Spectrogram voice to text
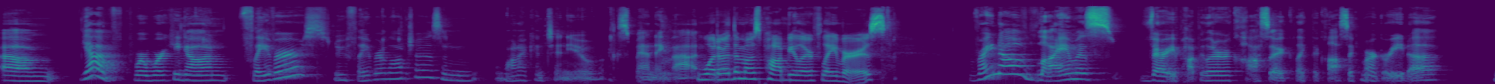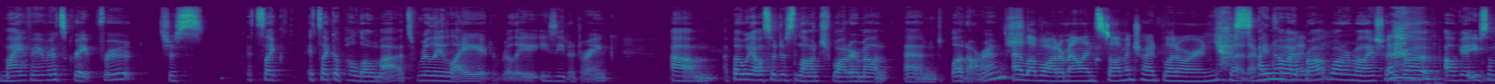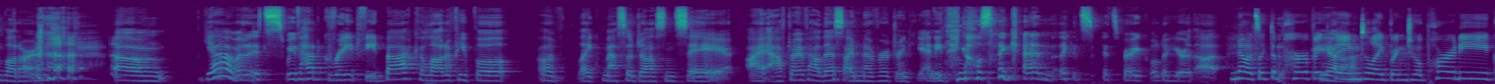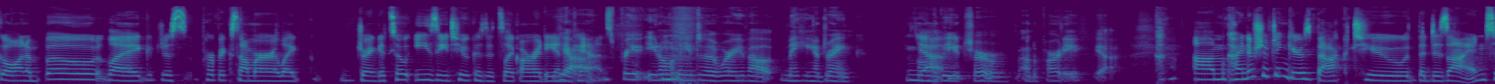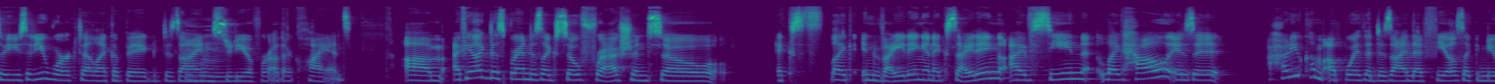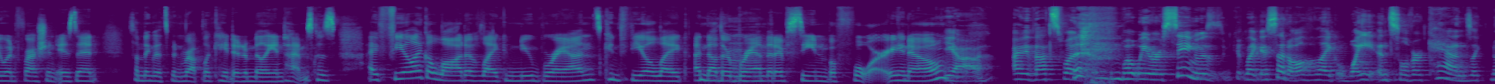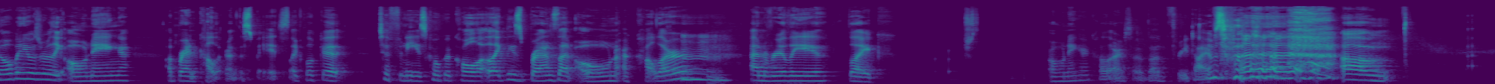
Um, yeah, we're working on flavors, new flavor launches, and want to continue expanding that. What are the most popular flavors? Right now, lime is very popular, classic, like the classic margarita. My favorite's grapefruit. It's just, it's like it's like a paloma. It's really light, really easy to drink. Um, but we also just launched watermelon and blood orange. I love watermelon. Still haven't tried blood orange. Yes, I know. I brought watermelon. I should have brought. I'll get you some blood orange. Um, yeah, but it's we've had great feedback. A lot of people of like message us and say i after i've had this i'm never drinking anything else again like it's it's very cool to hear that no it's like the perfect yeah. thing to like bring to a party go on a boat like just perfect summer like drink it's so easy too because it's like already in yeah, a can it's pretty you don't need to worry about making a drink yeah. on the beach or at a party yeah um, kind of shifting gears back to the design. So you said you worked at like a big design mm-hmm. studio for other clients. Um, I feel like this brand is like so fresh and so ex- like inviting and exciting. I've seen like how is it how do you come up with a design that feels like new and fresh and isn't something that's been replicated a million times? Because i feel like a lot of like new brands can feel like another mm-hmm. brand that i've seen before you know? Yeah. I mean that's what what we were seeing was like i said all the like white and silver cans. Like nobody was really owning a brand color in the space. Like look at Tiffany's, Coca Cola, like these brands that own a color mm. and really like just owning a color. I said that three times. um,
